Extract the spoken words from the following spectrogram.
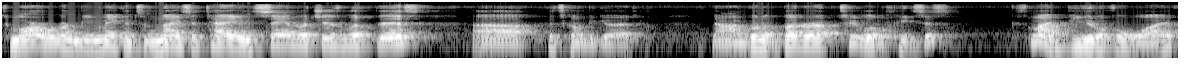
Tomorrow we're going to be making some nice Italian sandwiches with this. Uh, it's going to be good. Now I'm going to butter up two little pieces because my beautiful wife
